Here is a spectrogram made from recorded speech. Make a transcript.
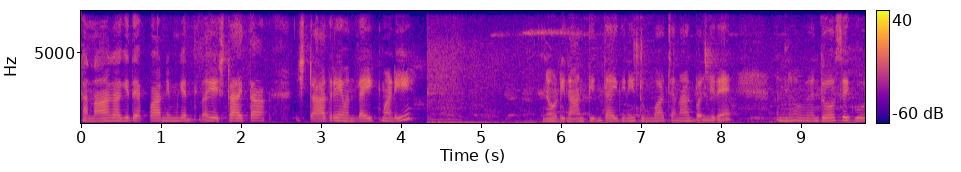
ಚೆನ್ನಾಗಾಗಿದೆ ಅಪ್ಪ. ನಿಮಗೆ ಇಷ್ಟ ಆಯಿತಾ? ಇಷ್ಟ ಆದರೆ ಒಂದು ಲೈಕ್ ಮಾಡಿ. ನೋಡಿ, ನಾನು ತಿಂತಾಯಿದ್ದೀನಿ ತುಂಬ ಚೆನ್ನಾಗಿ ಬಂದಿದೆ. ದೋಸೆಗೂ,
